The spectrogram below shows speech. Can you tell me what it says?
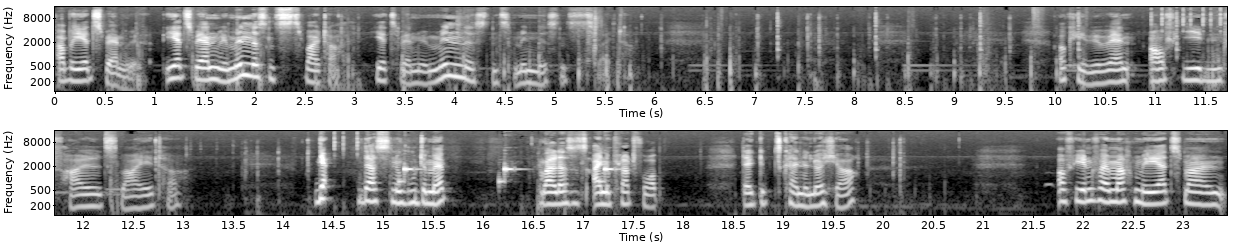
Aber jetzt werden wir. Jetzt werden wir mindestens Zweiter. Jetzt werden wir mindestens, mindestens Zweiter. Okay, wir werden auf jeden Fall Zweiter. Ja, das ist eine gute Map. Weil das ist eine Plattform. Da gibt es keine Löcher. Auf jeden Fall machen wir jetzt mal ein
